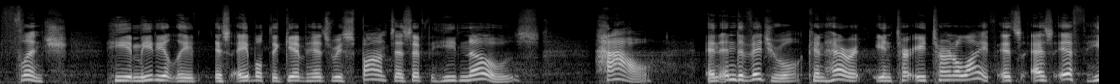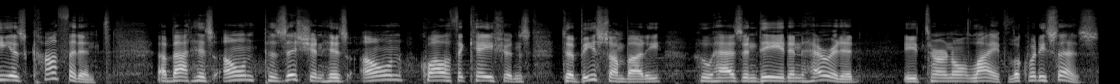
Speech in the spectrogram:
flinch. He immediately is able to give his response as if he knows how an individual can inherit inter- eternal life. It's as if he is confident about his own position, his own qualifications to be somebody who has indeed inherited eternal life. Look what he says.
